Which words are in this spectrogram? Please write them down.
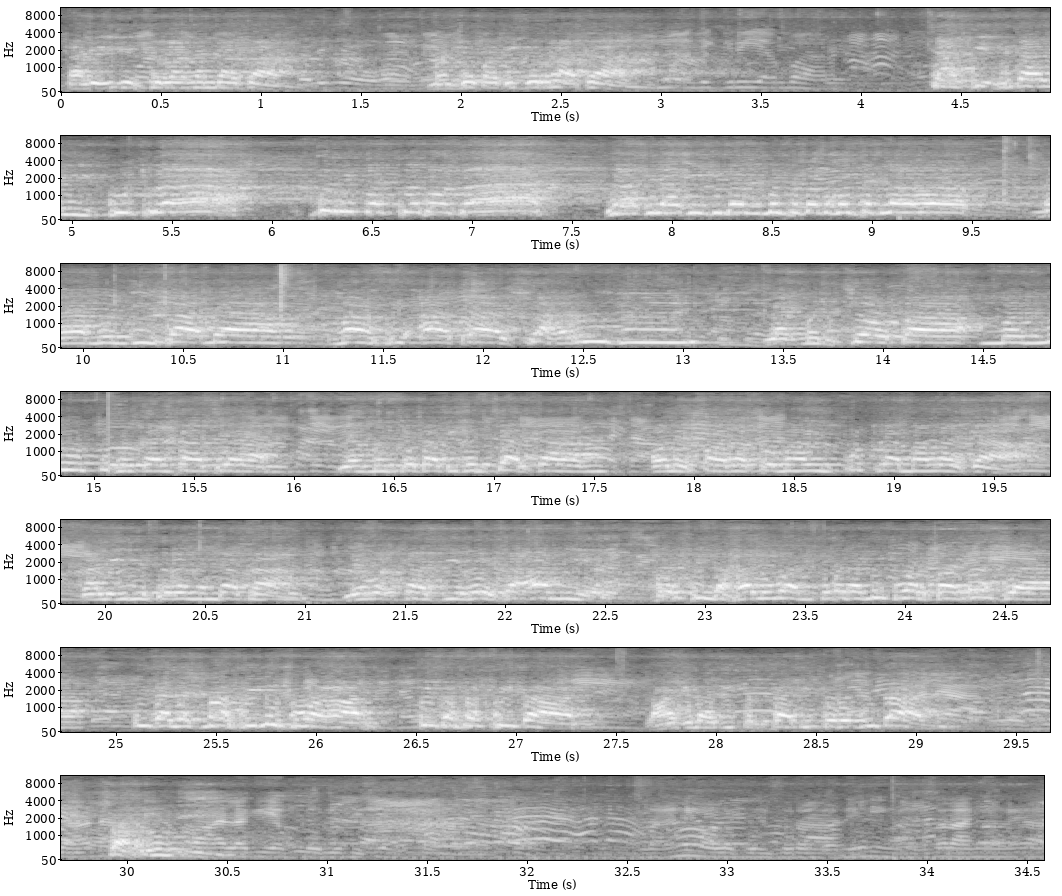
Kali ini serangan datang. Mencoba digerakkan. Cantik sekali. Putra. Berikan terobosan. Lagi-lagi kita mencoba mengocek lawan. Namun di sana masih ada Syahrudi yang mencoba menutupkan saja. Yang mencoba digencarkan oleh para pemain Putra Malaka. Kali ini serangan datang. Lewat kaki Reza Amir. Berpindah haluan kepada Miswar Baraja. Kita lihat masih Miswar. Kita saksikan. Lagi-lagi terjadi perebutan. Syahrudi. lagi yang perlu disiapkan. Nah ini walaupun surah ini nggak salahnya ada.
